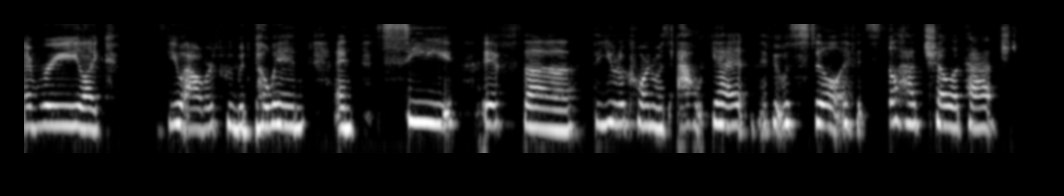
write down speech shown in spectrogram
Every like few hours we would go in and see if the the unicorn was out yet, if it was still if it still had shell attached.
